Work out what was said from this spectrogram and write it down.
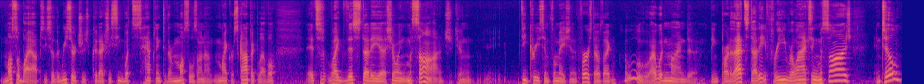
muscle biopsy so the researchers could actually see what's happening to their muscles on a microscopic level. It's like this study uh, showing massage can decrease inflammation. At first I was like, ooh, I wouldn't mind uh, being part of that study, free relaxing massage, until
